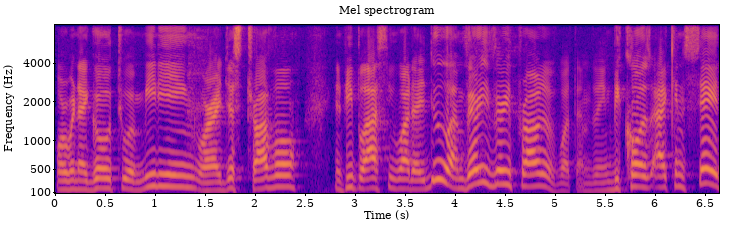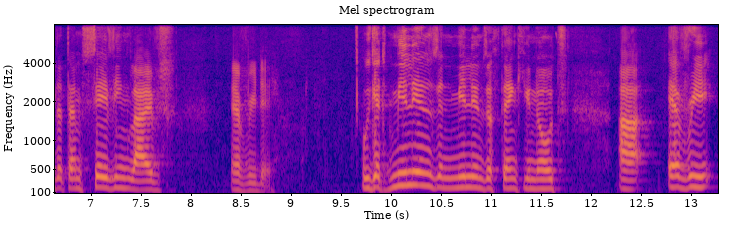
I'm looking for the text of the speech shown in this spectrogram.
or when I go to a meeting or I just travel and people ask me what I do. I'm very, very proud of what I'm doing because I can say that I'm saving lives every day. We get millions and millions of thank you notes uh, every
